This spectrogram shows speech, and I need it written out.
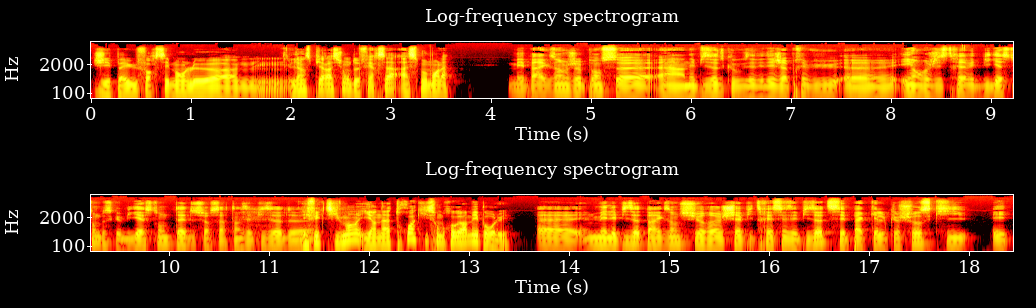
j'ai pas eu forcément le euh, l'inspiration de faire ça à ce moment-là. Mais par exemple, je pense euh, à un épisode que vous avez déjà prévu et enregistré avec Bigaston, parce que Bigaston t'aide sur certains épisodes. Effectivement, il y en a trois qui sont programmés pour lui. mais l'épisode, par exemple, sur chapitrer ces épisodes, c'est pas quelque chose qui est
